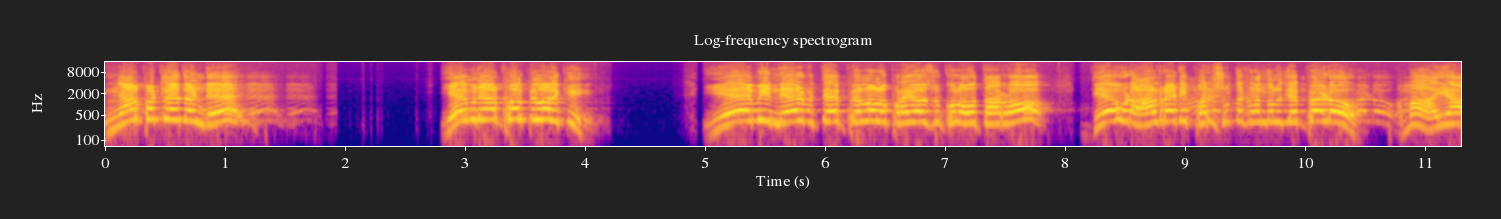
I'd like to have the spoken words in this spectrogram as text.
నేర్పట్లేదండి. ఏమి నేర్పాలి పిల్లలకి? ఏమి నేర్పితే పిల్లలు ప్రయోజకులు అవుతారో దేవుడు ఆల్రెడీ పరిశుద్ధ గ్రంథంలో చెప్పాడు. అమ్మా అయ్యా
